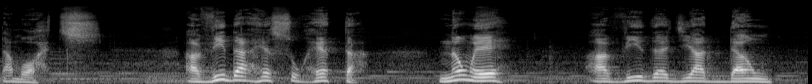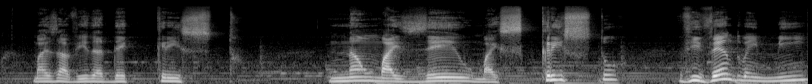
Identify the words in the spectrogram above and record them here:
da morte. A vida ressurreta não é a vida de Adão, mas a vida de Cristo. Não mais eu, mas Cristo vivendo em mim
